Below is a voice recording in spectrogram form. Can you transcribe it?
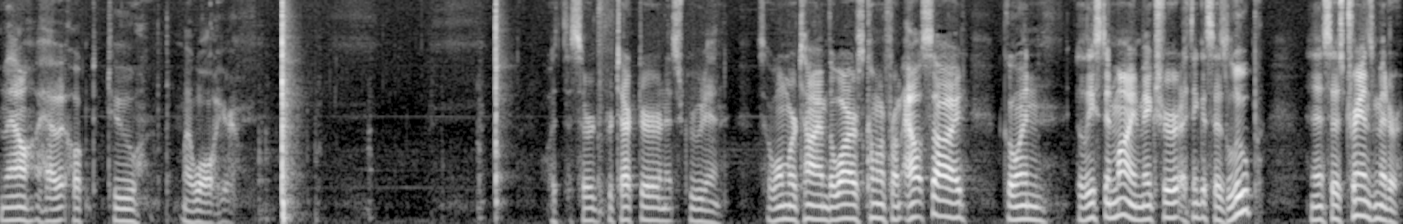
Now I have it hooked to my wall here. With the surge protector and it's screwed in. So one more time, the wire's coming from outside, going, at least in mine, make sure, I think it says loop, and it says transmitter.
